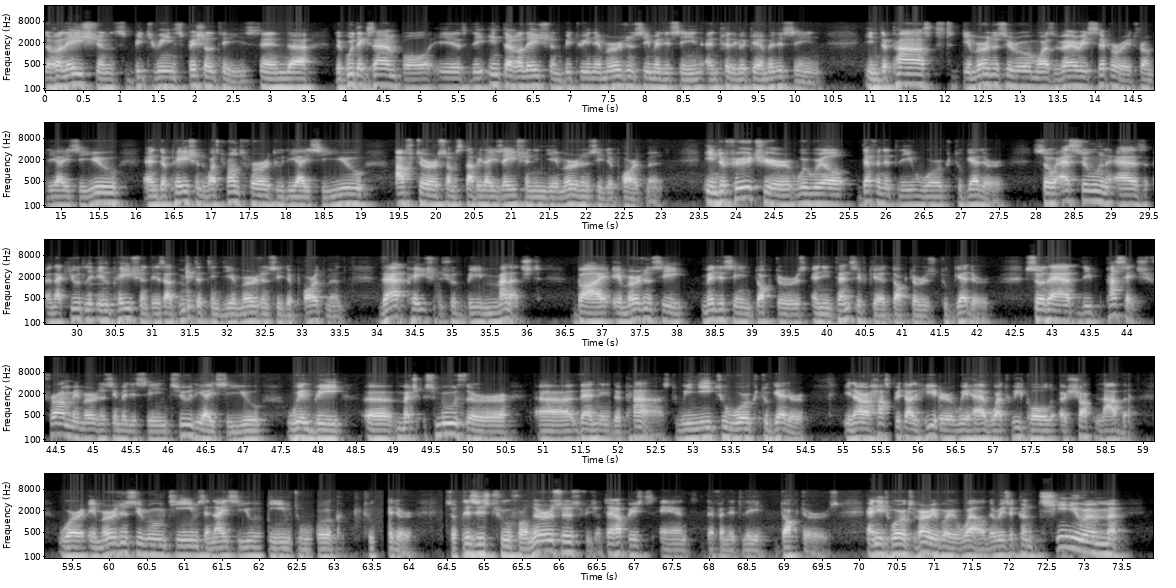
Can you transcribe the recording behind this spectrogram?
the relations between specialties and uh, the good example is the interrelation between emergency medicine and critical care medicine. In the past, the emergency room was very separate from the ICU, and the patient was transferred to the ICU after some stabilization in the emergency department. In the future, we will definitely work together. So as soon as an acutely ill patient is admitted in the emergency department, that patient should be managed by emergency medicine doctors and intensive care doctors together so that the passage from emergency medicine to the ICU will be uh, much smoother uh, than in the past. We need to work together in our hospital here, we have what we call a shock lab, where emergency room teams and ICU teams work together. So this is true for nurses, physiotherapists, and definitely doctors. And it works very, very well. There is a continuum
